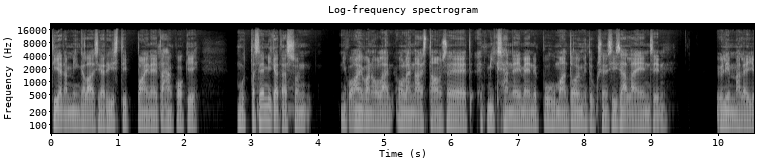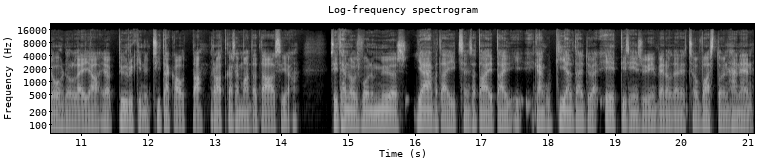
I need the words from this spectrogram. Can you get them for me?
tiedä minkälaisia ristipaineita hän koki, mutta se mikä tässä on niin aivan olennaista on se, että, että miksi hän ei mennyt puhumaan toimituksen sisällä ensin ylimmälle johdolle ja, ja pyrkinyt sitä kautta ratkaisemaan tätä asiaa. Sitten hän olisi voinut myös jäävätä itsensä tai, tai ikään kuin kieltäytyä eettisiin syihin vedoten, että se on vastoin hänen,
